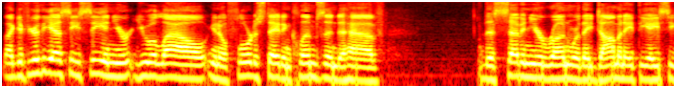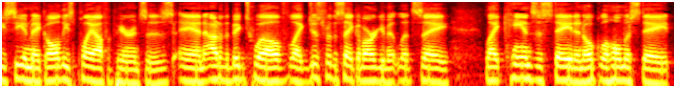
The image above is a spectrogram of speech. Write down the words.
Like if you're the SEC and you you allow you know Florida State and Clemson to have this seven year run where they dominate the ACC and make all these playoff appearances, and out of the Big Twelve, like just for the sake of argument, let's say like Kansas State and Oklahoma State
